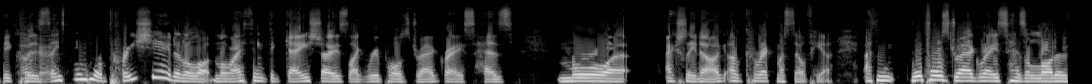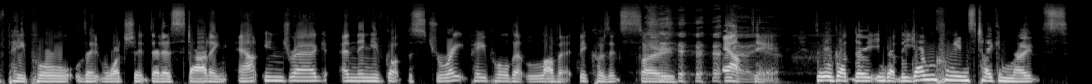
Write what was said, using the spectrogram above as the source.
because Okay. they seem to appreciate it a lot more. I think the gay shows like RuPaul's Drag Race has more. Actually, no, I'll correct myself here. I think RuPaul's Drag Race has a lot of people that watch it that are starting out in drag, and then you've got the straight people that love it because it's so out there. So you've got the you've got the young queens taking notes,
